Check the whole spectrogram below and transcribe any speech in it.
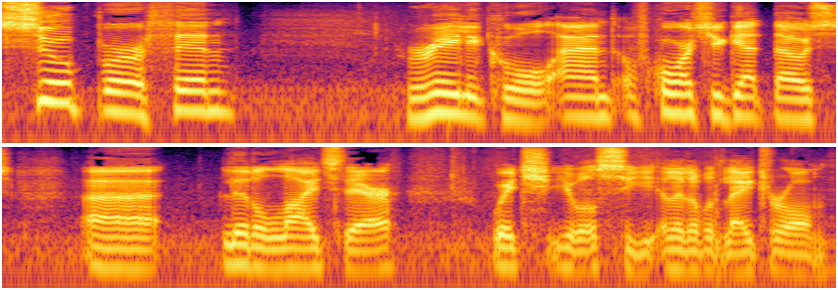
super thin really cool and of course you get those uh, little lights there which you will see a little bit later on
